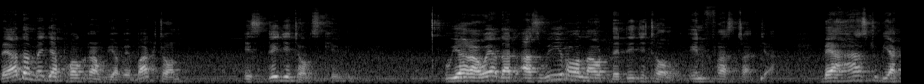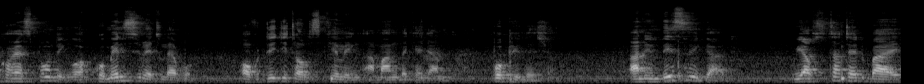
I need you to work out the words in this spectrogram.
The other major program we have embarked on is digital skilling. We are aware that as we roll out the digital infrastructure, there has to be a corresponding or commensurate level of digital skilling among the Kenyan population. And in this regard, we have started by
